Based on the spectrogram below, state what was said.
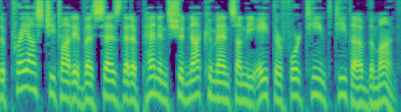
The Prayaschitattva says that a penance should not commence on the 8th or 14th tithi of the month.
